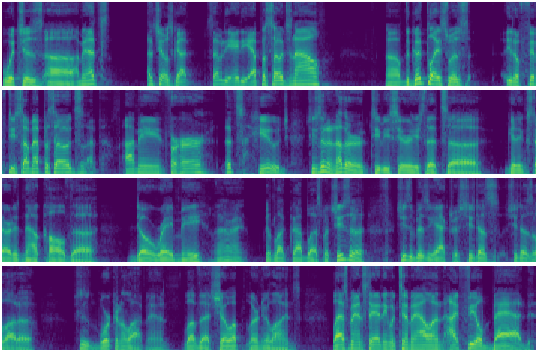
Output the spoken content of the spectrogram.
which is, uh, I mean, that's that show's got 70, 80 episodes now. Uh, the Good Place was, you know, 50 some episodes. I mean, for her, that's huge. She's in another TV series that's uh, getting started now called uh, Do Re Mi. All right, good luck, God bless. But she's a she's a busy actress. She does she does a lot of she's working a lot, man. Love that. Show up, learn your lines. Last Man Standing with Tim Allen. I feel bad.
